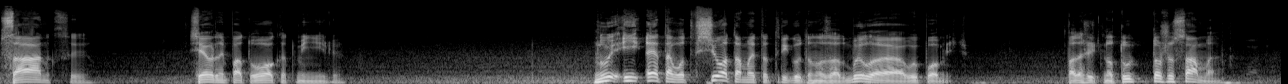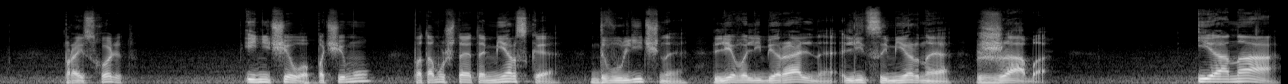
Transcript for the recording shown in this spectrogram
Санкции, Северный поток отменили. Ну и это вот все там, это три года назад было, вы помните. Подождите, но тут то же самое происходит. И ничего. Почему? Потому что это мерзкая, двуличная, леволиберальная, лицемерная жаба. И она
